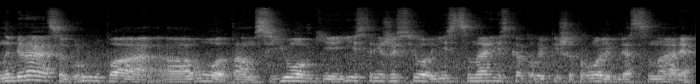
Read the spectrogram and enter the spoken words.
набирается группа, а, вот, там, съемки, есть режиссер, есть сценарист, который пишет ролик для сценария,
